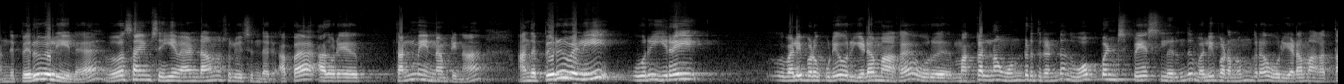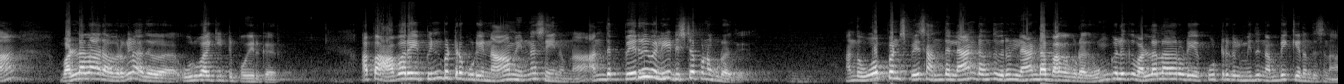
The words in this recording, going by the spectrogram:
அந்த பெருவெளியில் விவசாயம் செய்ய வேண்டாம்னு சொல்லி வச்சுருந்தார். அப்போ அதோடைய தன்மை என்ன அப்படின்னா அந்த பெருவெளி ஒரு இறை வழிபடக்கூடிய ஒரு இடமாக ஒரு மக்கள்லாம் ஒன்று திரண்டு அந்த ஓப்பன் ஸ்பேஸ்லேருந்து வழிபடணுங்கிற ஒரு இடமாகத்தான் வள்ளலார் அவர்கள் அதை உருவாக்கிட்டு போயிருக்காரு. அப்போ அவரை பின்பற்றக்கூடிய நாம் என்ன செய்யணும்னா அந்த பெருவெளியை டிஸ்டர்ப் பண்ணக்கூடாது. அந்த ஓப்பன் ஸ்பேஸ் அந்த லேண்டை வந்து வெறும் லேண்டாக பார்க்கக்கூடாது. உங்களுக்கு வள்ளலாருடைய கூற்றுகள் மீது நம்பிக்கை இருந்துச்சுன்னா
